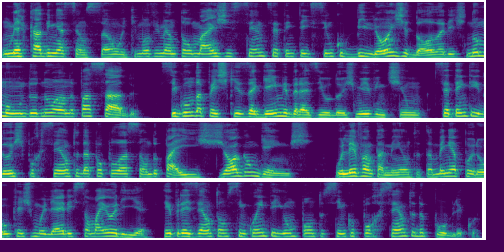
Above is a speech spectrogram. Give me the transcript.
um mercado em ascensão e que movimentou mais de 175 bilhões de dólares no mundo no ano passado. Segundo a pesquisa Game Brasil 2021, 72% da população do país jogam games. O levantamento também apurou que as mulheres são maioria, representam 51,5% do público,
